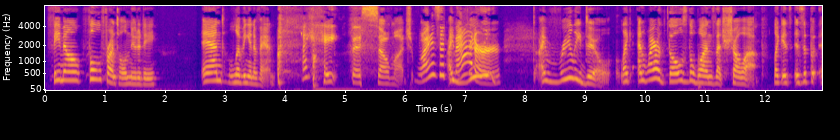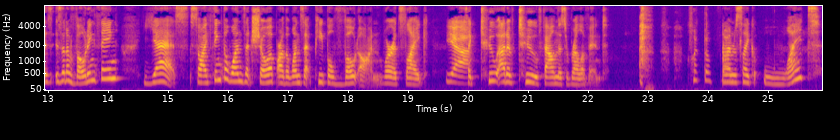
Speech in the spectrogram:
female full frontal nudity, and living in a van. I hate this so much. Why does it I matter? I really do. Like, and why are those the ones that show up? Like, is is it is, is it a voting thing? Yes. So I think the ones that show up are the ones that people vote on, where it's like yeah. it's like two out of two found this relevant, what the and? I'm just like, what?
